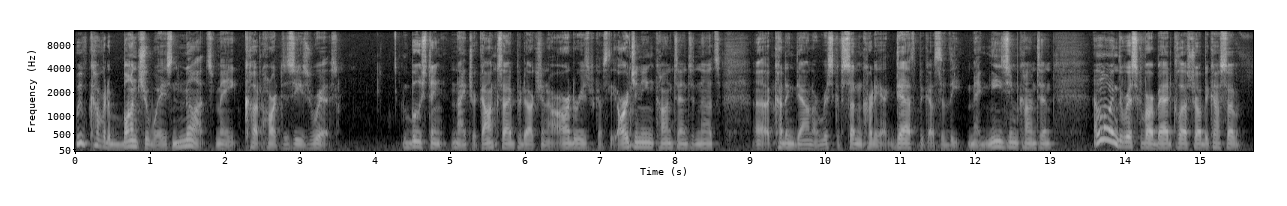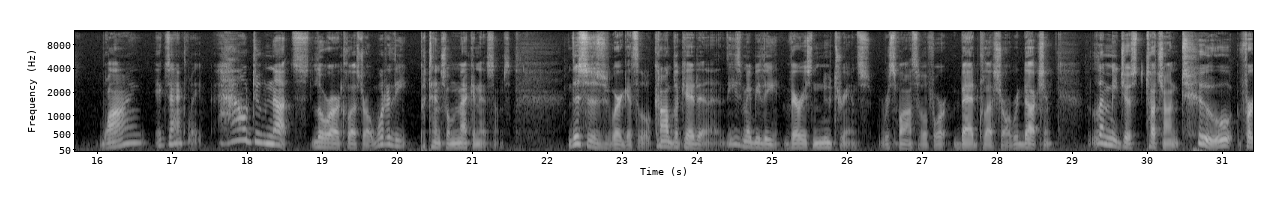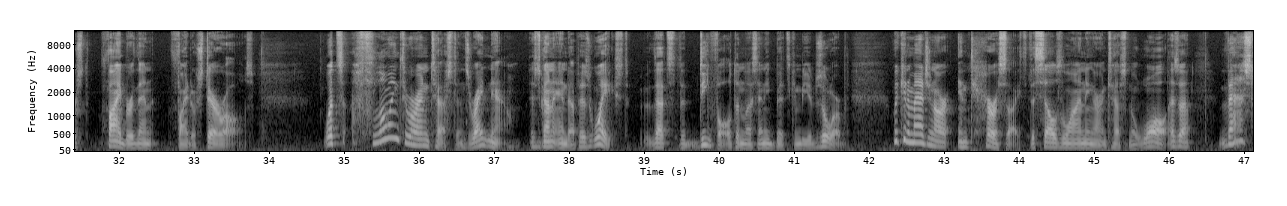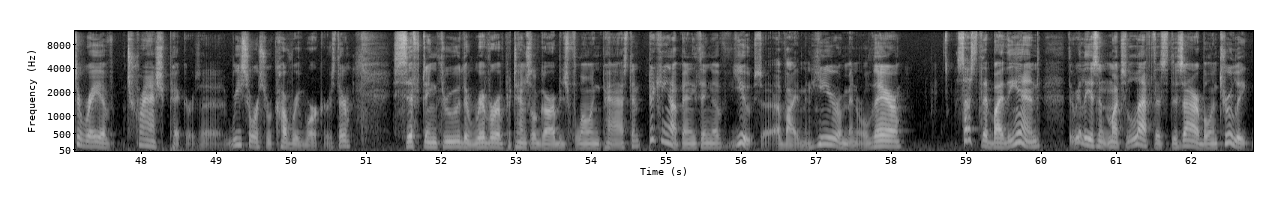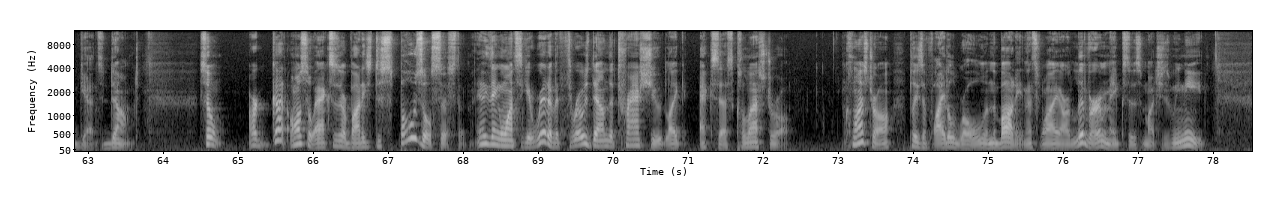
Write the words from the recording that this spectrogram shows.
We've covered a bunch of ways nuts may cut heart disease risk, boosting nitric oxide production in our arteries because of the arginine content in nuts, uh, cutting down our risk of sudden cardiac death because of the magnesium content, and lowering the risk of our bad cholesterol because of why, exactly? How do nuts lower our cholesterol? What are the potential mechanisms? This is where it gets a little complicated. These may be the various nutrients responsible for bad cholesterol reduction. Let me just touch on two. First, fiber, then phytosterols. What's flowing through our intestines right now is going to end up as waste. That's the default, unless any bits can be absorbed. We can imagine our enterocytes, the cells lining our intestinal wall, as a vast array of trash pickers, uh, resource recovery workers. They're sifting through the river of potential garbage flowing past, and picking up anything of use, a vitamin here, a mineral there, such that by the end, there really isn't much left that's desirable and truly gets dumped. So our gut also acts as our body's disposal system. Anything it wants to get rid of, it throws down the trash chute like excess cholesterol. Cholesterol plays a vital role in the body, and that's why our liver makes as much as we need.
